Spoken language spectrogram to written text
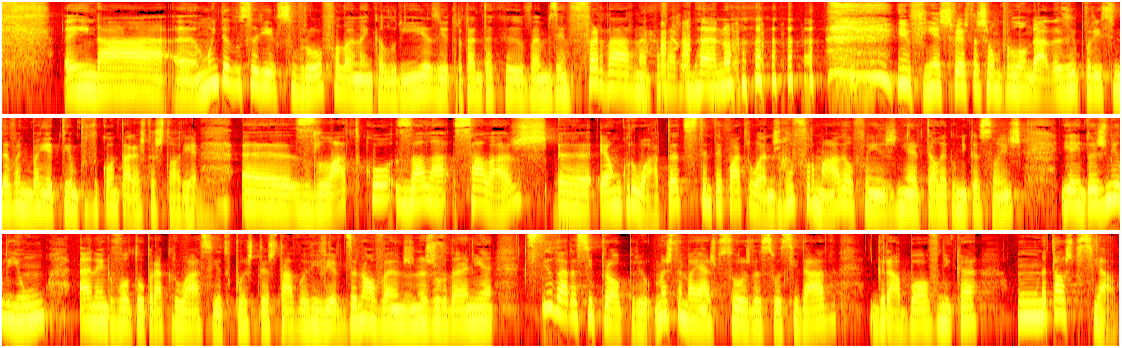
Ainda há uh, muita doçaria que sobrou, falando em calorias, e outra tanta que vamos enfardar na passagem de ano. Enfim, as festas são prolongadas e por isso ainda venho bem a tempo de contar esta história. Uh, Zlatko Zala Salaj uh, é um croata de 74 anos, reformado, ele foi engenheiro de telecomunicações e em 2001, ano em que voltou para a Croácia, depois de ter estado a viver 19 anos na Jordânia, decidiu dar a si próprio, mas também às pessoas da sua cidade, Grabovnica, um Natal especial.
